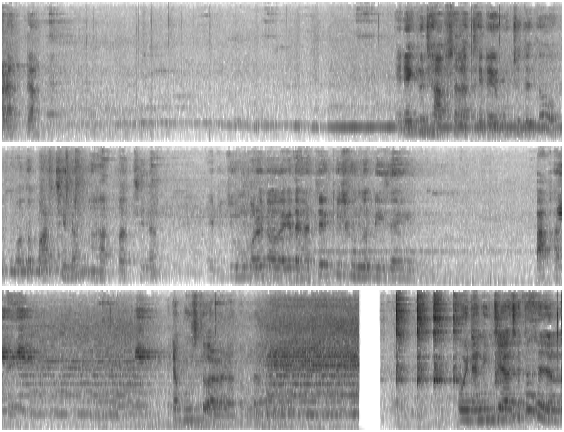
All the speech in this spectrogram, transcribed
আর একটা এটা একটু ঝাপসা লাগছে, এটা উঁচুতে তো, অত পারছি না, হাত পাচ্ছি না। একটু জুম করে তোমাদেরকে দেখাচ্ছে, কি সুন্দর ডিজাইন। পাখাতে। এটা বুঝতে পারবে না তোমরা ভালো। ওইটা নিচে আছে তো, সেজন্য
